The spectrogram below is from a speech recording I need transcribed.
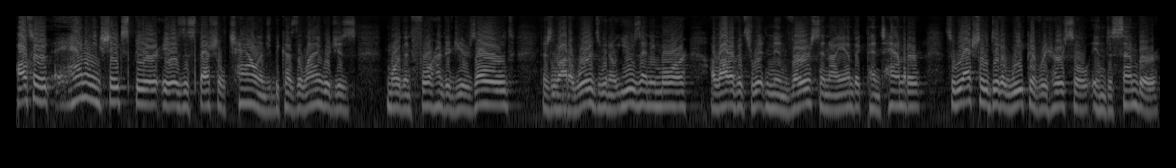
Also, handling Shakespeare is a special challenge because the language is more than 400 years old. There's a lot of words we don't use anymore. A lot of it's written in verse in iambic pentameter. So we actually did a week of rehearsal in December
